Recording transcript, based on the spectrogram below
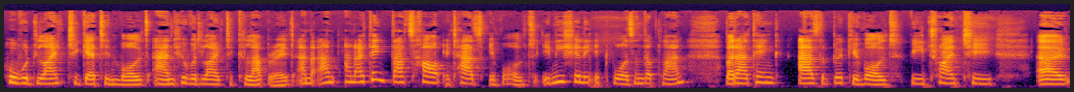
who would like to get involved and who would like to collaborate. And, and, and I think that's how it has evolved. Initially, it wasn't the plan, but I think as the book evolved, we tried to uh,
